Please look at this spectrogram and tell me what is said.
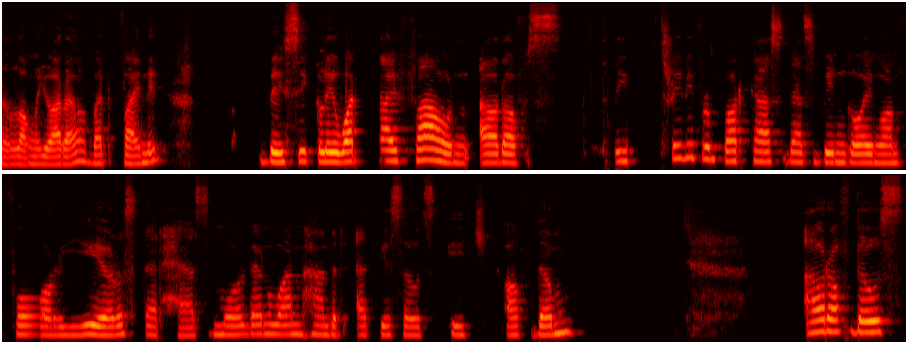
a long URL, but find it basically what I found out of three three different podcasts that's been going on for years that has more than 100 episodes each of them. Out of those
